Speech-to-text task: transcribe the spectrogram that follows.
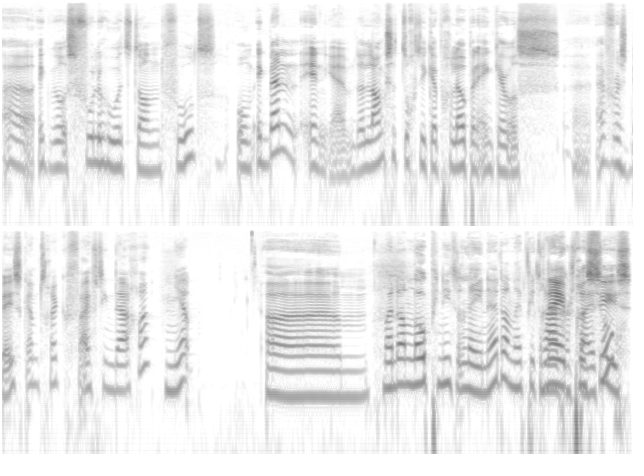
eh, ik wil eens voelen hoe het dan voelt. Om, ik ben in ja, de langste tocht die ik heb gelopen in één keer was eh Everest Basecamp Trek, 15 dagen. Ja. Ehm, Maar dan loop je niet alleen, hè? Dan heb je nee, dragers bij, toch? precies.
